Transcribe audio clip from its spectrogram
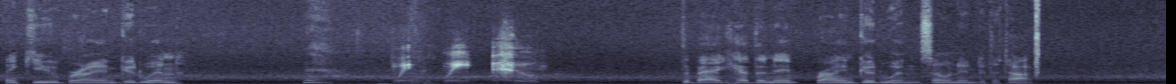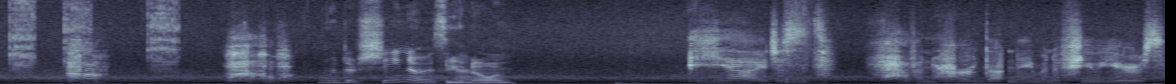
Thank you, Brian Goodwin. Wait, wait, who? The bag had the name Brian Goodwin sewn into the top. Huh. Wow. I wonder if she knows Do you know him? Yeah, I just haven't heard that name in a few years.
